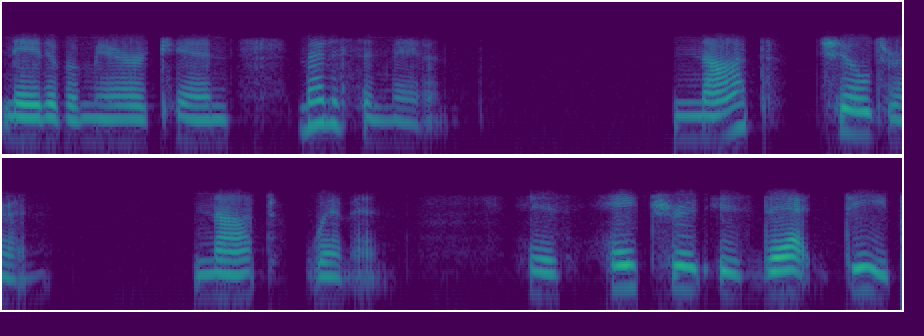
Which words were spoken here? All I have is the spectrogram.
Native American medicine man. Not children, not women. His hatred is that deep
